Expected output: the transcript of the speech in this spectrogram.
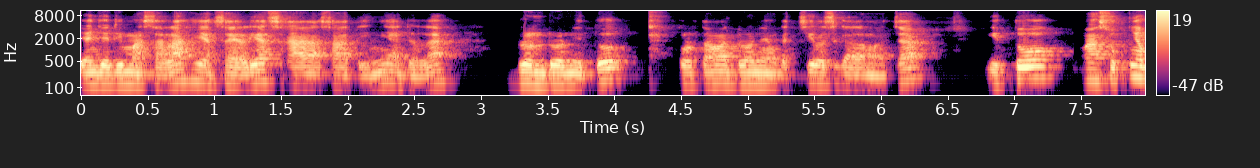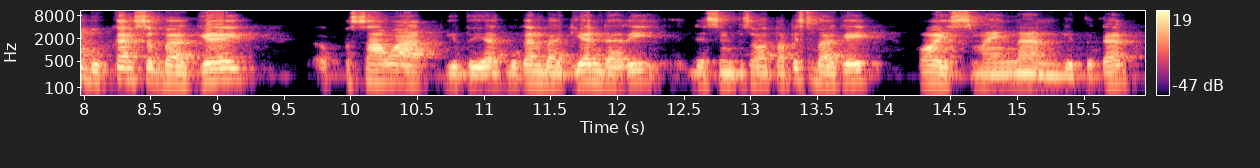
Yang jadi masalah yang saya lihat saat ini adalah drone-drone itu terutama drone yang kecil segala macam itu masuknya bukan sebagai pesawat gitu ya, bukan bagian dari desain pesawat, tapi sebagai toys mainan gitu kan.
